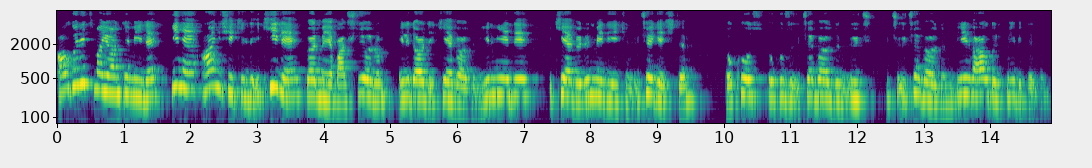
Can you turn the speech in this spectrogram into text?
Algoritma yöntemiyle yine aynı şekilde 2 ile bölmeye başlıyorum. 54'ü 2'ye böldüm. 27 2'ye bölünmediği için 3'e geçtim. 9, 9'u 3'e böldüm 3, 3'ü 3'e böldüm 1 ve algoritmayı bitirdim.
